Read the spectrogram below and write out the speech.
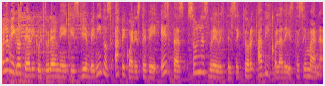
Hola amigos de Avicultura MX, bienvenidos a Pecuarios TV. Estas son las breves del sector avícola de esta semana.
